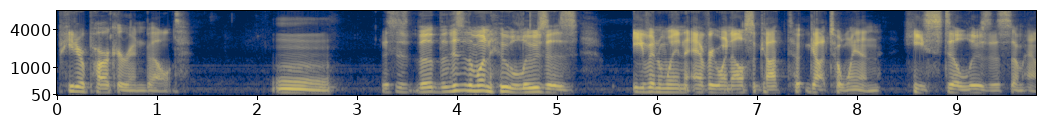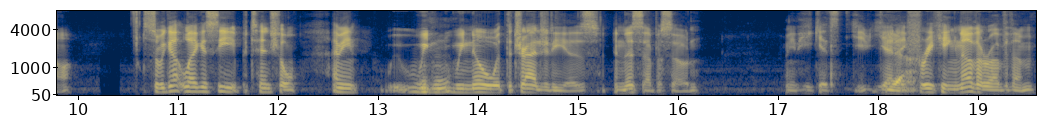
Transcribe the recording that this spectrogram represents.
Peter Parker in belt. Mm. This is the the- this is the one who loses even when everyone else got to, got to win. He still loses somehow. So we got legacy potential. I mean, we Mhm. we know what the tragedy is in this episode. I mean, he gets yet Yeah. a freaking another of them.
